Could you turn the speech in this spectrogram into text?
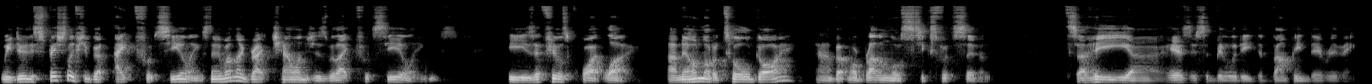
we do this, especially if you've got eight foot ceilings. Now, one of the great challenges with eight foot ceilings is it feels quite low. Um, now, I'm not a tall guy, uh, but my brother in law's six foot seven. So he, uh, he has this ability to bump into everything.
